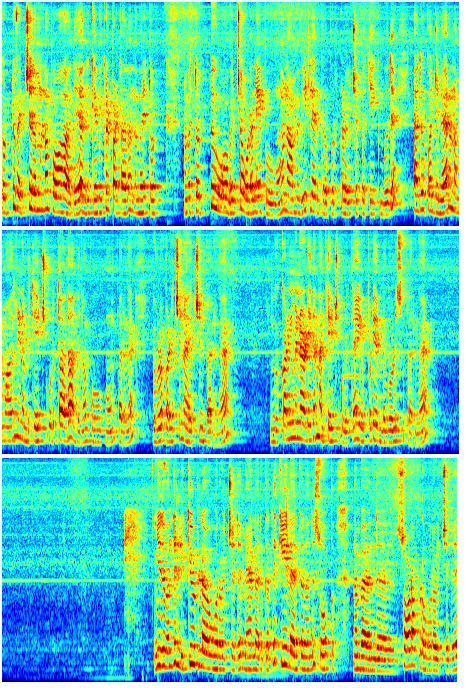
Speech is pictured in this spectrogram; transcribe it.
தொட்டு வச்சதும்லாம் போகாது. அது கெமிக்கல் பட்டால் தான் அந்த மாதிரி தொட் நம்ம தொட்டு வச்ச உடனே போகும். நாம் வீட்டில் இருக்கிற பொருட்களை வச்சப்போ தேய்க்கும்போது அது கொஞ்சம் நேரம் நம்ம மாதிரி நம்ம தேய்ச்சி கொடுத்தா தான் அதெல்லாம் போகும். பாருங்கள் எவ்வளோ பளிச்சுன்னு ஆயிடுச்சுன்னு பாருங்கள் உங்கள் கண் முன்னாடி தான் நான் தேய்ச்சி கொடுத்தேன். எப்படி இருந்த கொலுசு பாருங்கள் இது வந்து லிக்யூடில் ஊற வச்சது மேலே இருக்கிறது கீழே இருக்கிறது வந்து சோப்பு. நம்ம இந்த சோடாப்பில் ஊற வச்சது.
